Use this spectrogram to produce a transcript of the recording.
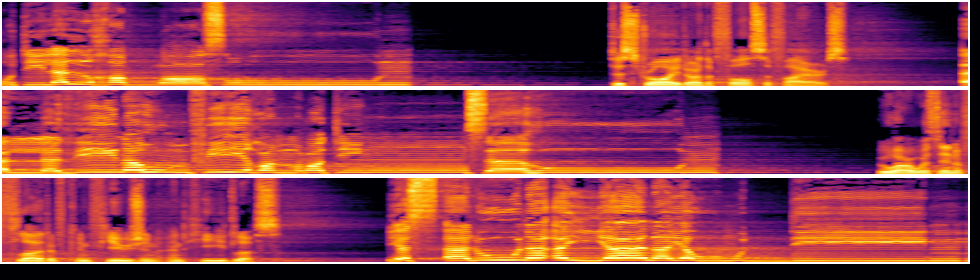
قتل الخراصون Destroyed are the falsifiers, الذين هم في غمرة ساهون who are within a flood of confusion and heedless. يسألون أيان يوم الدين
